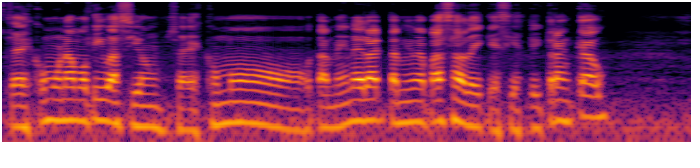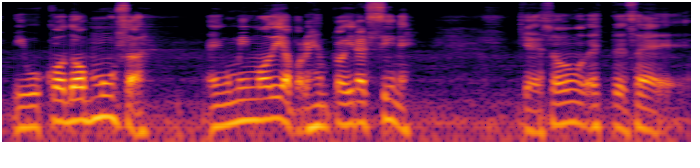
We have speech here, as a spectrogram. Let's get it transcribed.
O sea, es como una motivación. O sea, es como también el arte a mí me pasa de que si estoy trancado, y busco dos musas en un mismo día, por ejemplo, ir al cine, que eso este, se,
